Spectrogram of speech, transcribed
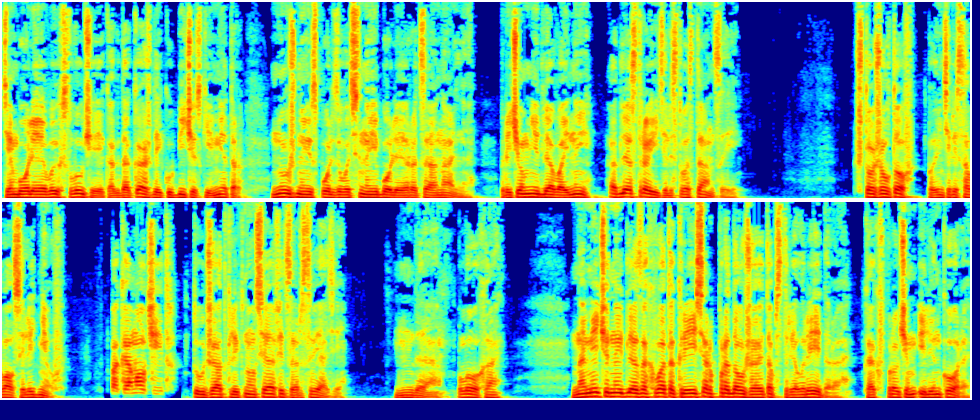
Тем более в их случае, когда каждый кубический метр нужно использовать наиболее рационально. Причем не для войны, а для строительства станций. «Что, Желтов?» – поинтересовался Леднев. «Пока молчит», – тут же откликнулся офицер связи. «Да, плохо. Намеченный для захвата крейсер продолжает обстрел рейдера, как, впрочем, и линкоры.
